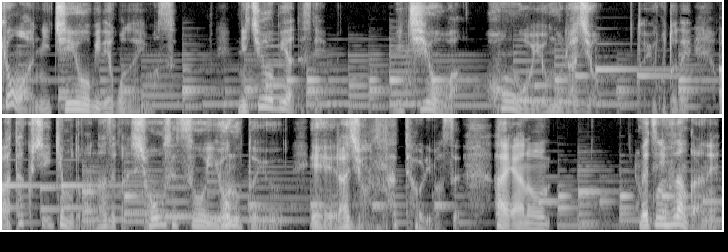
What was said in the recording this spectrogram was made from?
今日は日曜日でございます。日曜日はですね、日曜は本を読むラジオということで、私、池本がなぜか小説を読むという、えーラジオになっております。はい、あの、別に普段からね、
